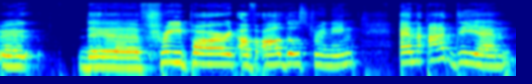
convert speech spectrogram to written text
uh, the free part of all those training. And at the end,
